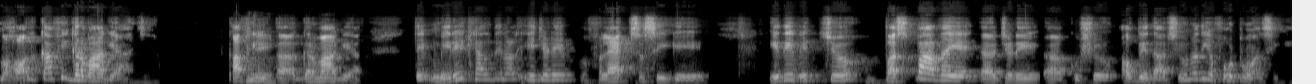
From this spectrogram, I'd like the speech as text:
ਮਾਹੌਲ ਕਾਫੀ ਗਰਮਾ ਗਿਆ ਕਾਫੀ ਜੀ। ਅ, ਗਰਮਾ ਗਿਆ ਤੇ ਮੇਰੇ ਖਿਆਲ ਦੇ ਨਾਲ ਇਹ ਜਿਹੜੇ ਫਲੈਕਸ ਸੀਗੇ ਇਹਦੇ ਵਿੱਚ ਬਸਪਾ ਦੇ ਜਿਹੜੇ ਕੁਝ ਅਹੁਦੇਦਾਰ ਸੀ ਉਹਨਾਂ ਦੀਆਂ ਫੋਟੋਆਂ ਸੀਗੀਆਂ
